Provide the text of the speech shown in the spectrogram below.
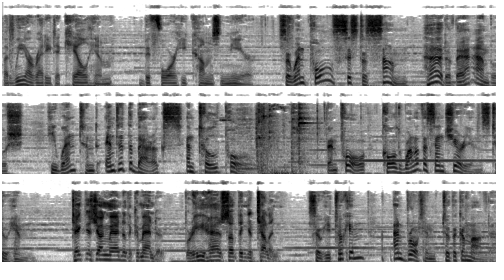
But we are ready to kill him before he comes near. So when Paul's sister's son heard of their ambush, he went and entered the barracks and told Paul. Then Paul called one of the centurions to him. Take this young man to the commander, for he has something to tell him. So he took him and brought him to the commander.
